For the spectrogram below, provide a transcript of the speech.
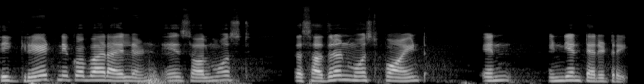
the Great Nicobar Island is almost the southernmost point in Indian territory.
